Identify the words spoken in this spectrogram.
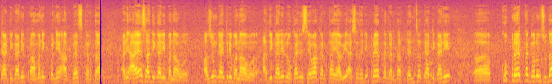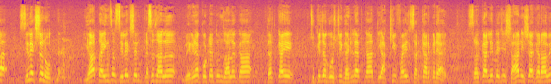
त्या ठिकाणी प्रामाणिकपणे अभ्यास करतात आणि आय एस अधिकारी बनावं अजून काहीतरी बनावं अधिकारी लोकांची सेवा करता यावी अशासाठी प्रयत्न करतात. त्यांचं त्या ठिकाणी खूप प्रयत्न करून सुद्धा सिलेक्शन होत नाही. या ताईंचं सिलेक्शन कसं झालं? वेगळ्या कोट्यातून झालं का? त्यात काही चुकीच्या गोष्टी घडल्यात का? ती अख्खी फाईल सरकारकडे आहे. सरकारने त्याची शहानिशा करावी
